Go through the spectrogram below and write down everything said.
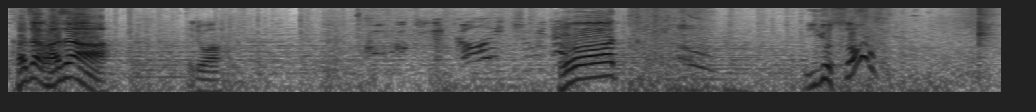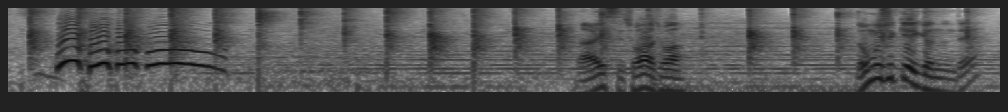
가자 가자! 이리와. 굿! 이겼어? 후후후후. 나이스 좋아 좋아. 너무 쉽게 이겼는데?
